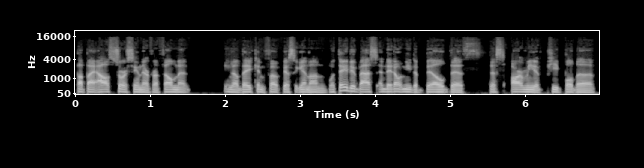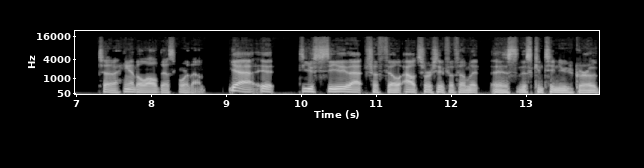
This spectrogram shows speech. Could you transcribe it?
but by outsourcing their fulfillment, you know, they can focus again on what they do best, and they don't need to build this this army of people to to handle all this for them. Yeah, it, do you see that fulfill outsourcing fulfillment as this continued growth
